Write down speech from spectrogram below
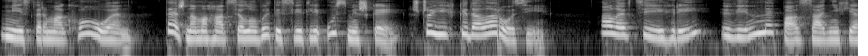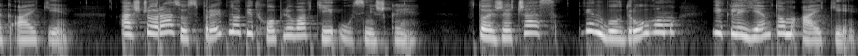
Містер Макгоуен теж намагався ловити світлі усмішки, що їх кидала Розі. Але в цій грі він не пас задніх, як Айкі, а щоразу спритно підхоплював ті усмішки. В той же час він був другом і клієнтом Айкі,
